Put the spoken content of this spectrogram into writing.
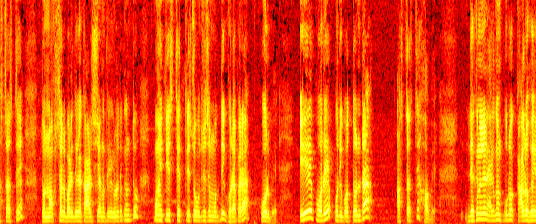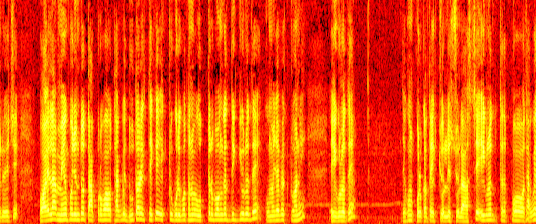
আস্তে আস্তে। তো নকশালবাড়ি থেকে কার্শিয়াং থেকে এগুলোতে কিন্তু পঁয়ত্রিশ, তেত্রিশ, চৌত্রিশের মধ্যেই ঘোরাফেরা করবে। এরপরে পরিবর্তনটা আস্তে আস্তে হবে। দেখে নিলেন একদম পুরো কালো হয়ে রয়েছে। পয়লা মে পর্যন্ত তাপপ্রবাহ থাকবে। দু তারিখ থেকে একটু পরিবর্তন হবে। উত্তরবঙ্গের দিকগুলোতে কমে যাবে একটুখানি। এইগুলোতে দেখুন কলকাতায় একচল্লিশ চলে আসছে, এইগুলোতে থাকবে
